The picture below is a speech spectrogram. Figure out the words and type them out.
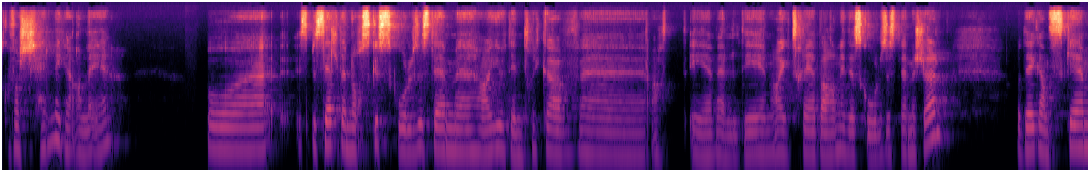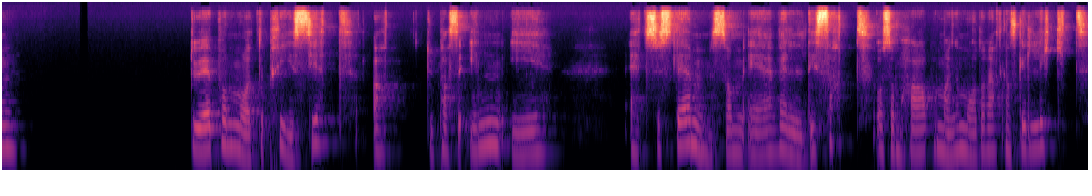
hvor forskjellige alle er. Og eh, spesielt det norske skolesystemet har jeg jo et inntrykk av eh, at er veldig Nå har jeg tre barn i det skolesystemet sjøl, og det er ganske Du er på en måte prisgitt at du passer inn i et system som er veldig satt, og som har på mange måter vært ganske likt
